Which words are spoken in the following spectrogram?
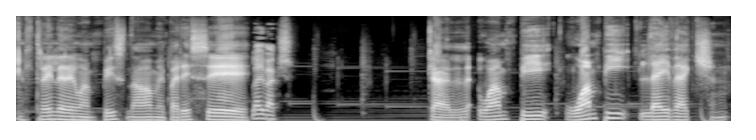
El trailer de One Piece, no, me parece. Live action. Claro, One Piece, One Piece live action.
